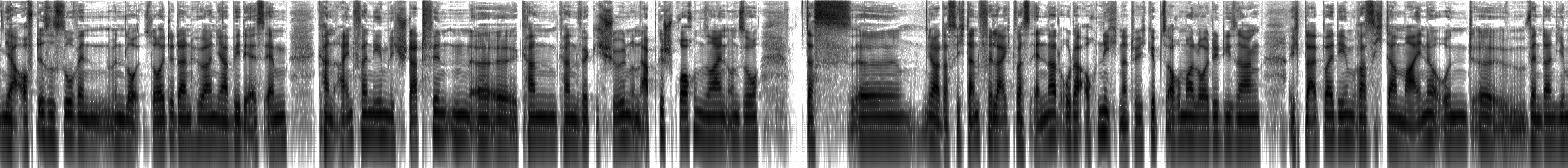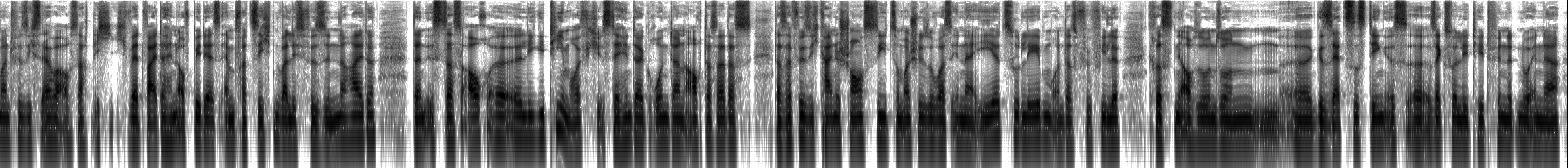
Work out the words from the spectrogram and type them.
ja, oft ist es so, wenn, wenn Leute dann hören, ja, BDSM kann einvernehmlich stattfinden, äh, kann, kann wirklich schön und abgesprochen sein und so dass, äh, ja, dass sich dann vielleicht was ändert oder auch nicht. Natürlich gibt es auch immer Leute, die sagen, ich bleibe bei dem, was ich da meine. Und äh, wenn dann jemand für sich selber auch sagt, ich, ich werde weiterhin auf BDSM verzichten, weil ich es für Sünde halte, dann ist das auch äh, legitim. Häufig ist der Hintergrund dann auch, dass er das, dass er für sich keine Chance sieht, zum Beispiel sowas in der Ehe zu leben und das für viele Christen ja auch so, so ein äh, Gesetzesding ist. Äh, Sexualität findet nur in der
